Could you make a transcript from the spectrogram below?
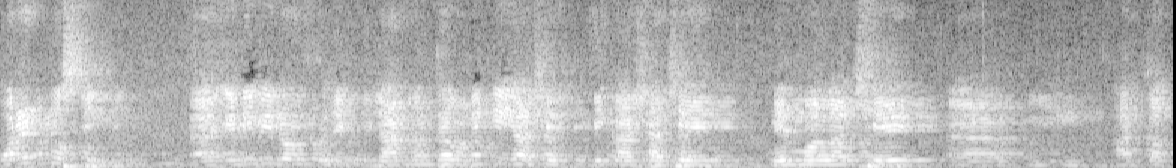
পরের পোস্টিং এডিবি রোড প্রজেক্ট যার মধ্যে অনেকেই আছে বিকাশ আছে নির্মল আছে আর কা-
